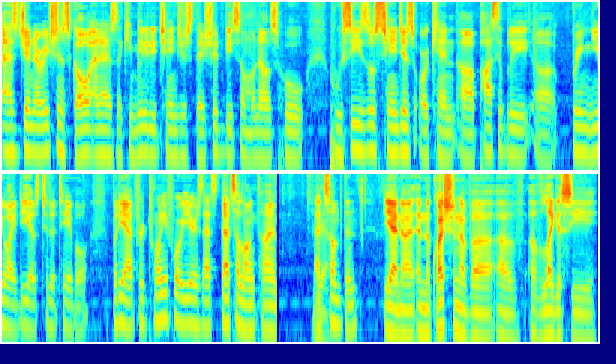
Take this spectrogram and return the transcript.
as generations go and as the community changes, there should be someone else who who sees those changes or can uh, possibly uh, bring new ideas to the table. But yeah, for 24 years, that's that's a long time. That's yeah. something. Yeah, no, and the question of uh, of of legacy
